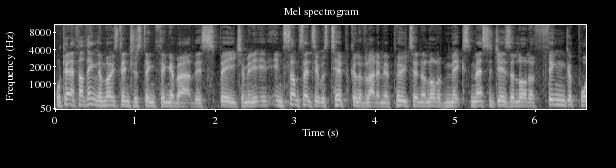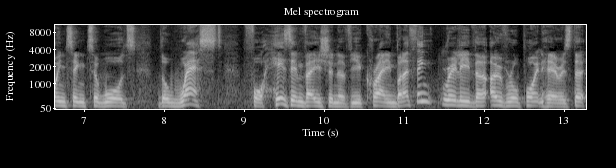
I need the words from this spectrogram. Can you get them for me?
Well, Kenneth, I think the most interesting thing about this speech, I mean, in, in, some sense it was typical of Vladimir Putin, a lot of mixed messages, a lot of finger pointing towards the West for his invasion of Ukraine. But I think really the overall point here is that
